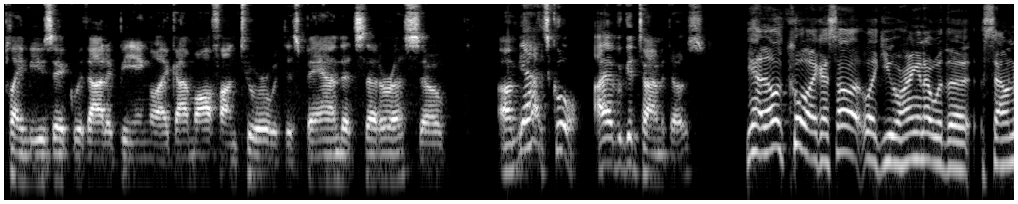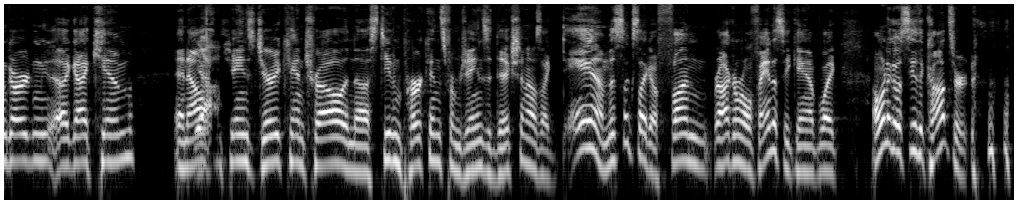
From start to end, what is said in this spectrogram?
play music without it being like I'm off on tour with this band, etc. So, um, yeah, it's cool. I have a good time at those. Yeah, that looked cool. Like I saw, like you were hanging out with the Soundgarden uh, guy Kim and Alice in Chains, Jerry Cantrell, and uh, Stephen Perkins from Jane's Addiction. I was like, damn, this looks like a fun rock and roll fantasy camp. Like, I want to go see the concert.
